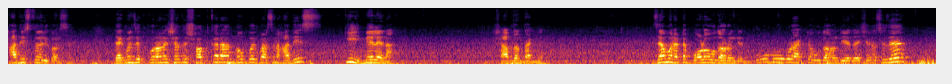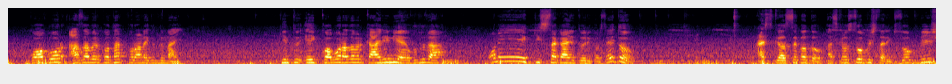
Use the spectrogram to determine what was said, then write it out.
হাদিস তৈরি করছে। দেখবেন যে কোরআনের সাথে শতকরা নব্বই পার্সেন্ট হাদিস কি মেলে না? সাবধান থাকবেন। যেমন একটা বড় উদাহরণ দিন বড় একটা উদাহরণ দিয়ে যায় সেটা হচ্ছে যে কবর আজাবের কথা কোরআনে কিন্তু নাই। কিন্তু এই কবর আজাবের কাহিনী নিয়ে হুজুরা অনেক কিস্তা কাহিনী তৈরি করছে, এই তো? আজকে হচ্ছে কত? আজকে হচ্ছে চব্বিশ তারিখ, চব্বিশ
